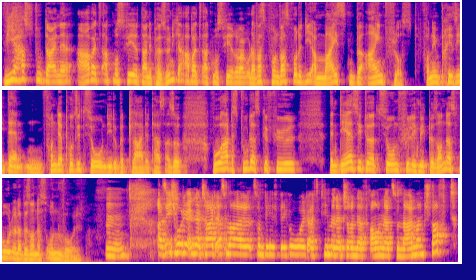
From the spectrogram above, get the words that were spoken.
Wie hast du deine Arbeitsatmosphäre, deine persönliche Arbeitsatmosphäre oder was, von was wurde die am meisten beeinflusst? Von dem Präsidenten, von der Position, die du bekleidet hast? Also, wo hattest du das Gefühl, in der Situation fühle ich mich besonders wohl oder besonders unwohl? Mhm. Also ich wurde in der Tat erstmal zum DFB geholt als Teammanagerin der Frauennationalmannschaft.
